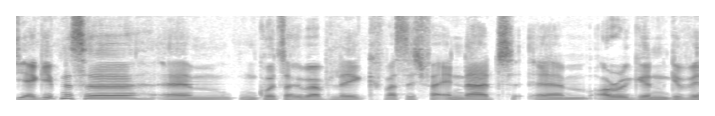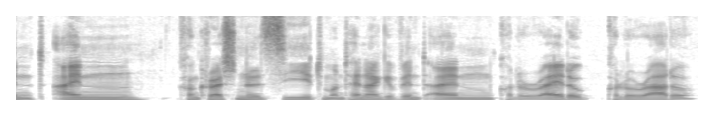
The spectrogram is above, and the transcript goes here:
die Ergebnisse, ähm, ein kurzer Überblick, was sich verändert. Ähm, Oregon gewinnt einen Congressional Seat, Montana gewinnt einen, Colorado, Colorado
